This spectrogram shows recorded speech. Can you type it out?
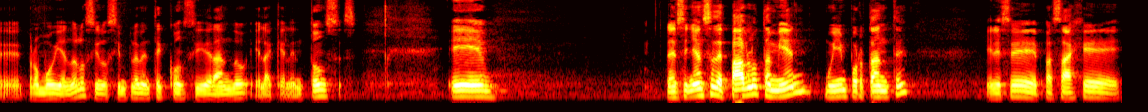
eh, promoviéndolo, sino simplemente considerando el aquel entonces. Eh, la enseñanza de Pablo también, muy importante, en ese pasaje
